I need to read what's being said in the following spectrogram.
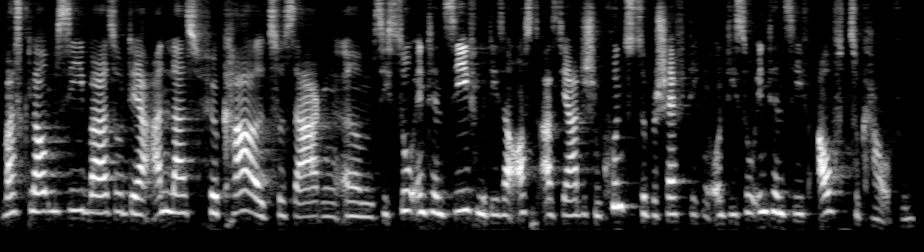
Was glauben Sie, war so der Anlass für Karl zu sagen, ähm, sich so intensiv mit dieser ostasiatischen Kunst zu beschäftigen und die so intensiv aufzukaufen?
